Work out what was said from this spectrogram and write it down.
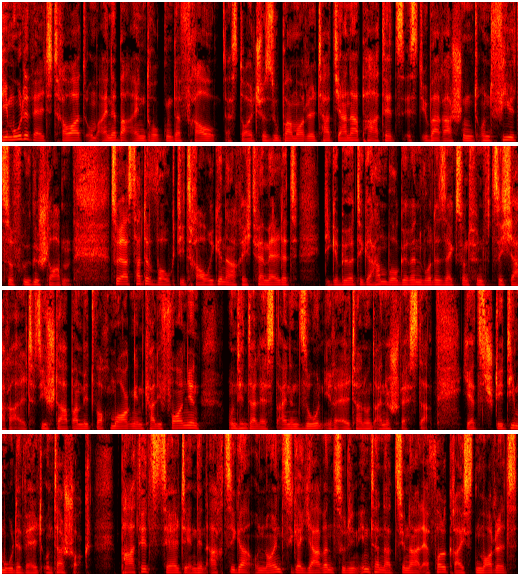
Die Modewelt trauert um eine beeindruckende Frau. Das deutsche Supermodel Tatjana Partitz ist überraschend und viel zu früh gestorben. Zuerst hatte Vogue die traurige Nachricht vermeldet. Die gebürtige Hamburgerin wurde 56 Jahre alt. Sie starb am Mittwochmorgen in Kalifornien und hinterlässt einen Sohn, ihre Eltern und eine Schwester. Jetzt steht die Modewelt unter Schock. Partitz zählte in den 80er und 90er Jahren zu den international erfolgreichsten Models.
